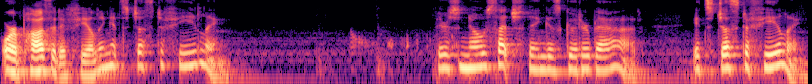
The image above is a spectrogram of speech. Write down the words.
or a positive feeling, it's just a feeling. There's no such thing as good or bad, it's just a feeling.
